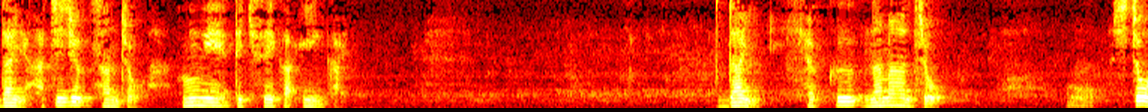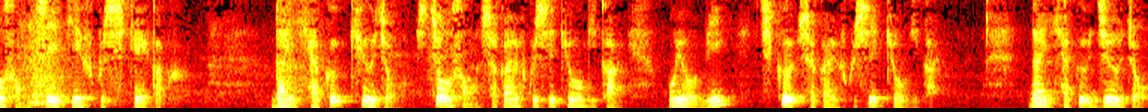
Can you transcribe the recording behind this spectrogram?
第83条運営適正化委員会。第107条市町村地域福祉計画。第109条市町村社会福祉協議会及び地区社会福祉協議会。第110条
